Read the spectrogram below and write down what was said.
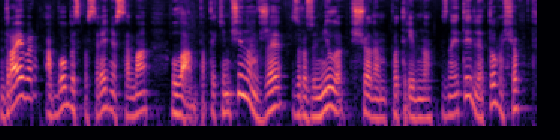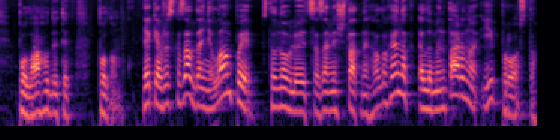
Драйвер або безпосередньо сама лампа. Таким чином, вже зрозуміло, що нам потрібно знайти для того, щоб полагодити поломку. Як я вже сказав, дані лампи встановлюються замість штатних галогенок елементарно і просто,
